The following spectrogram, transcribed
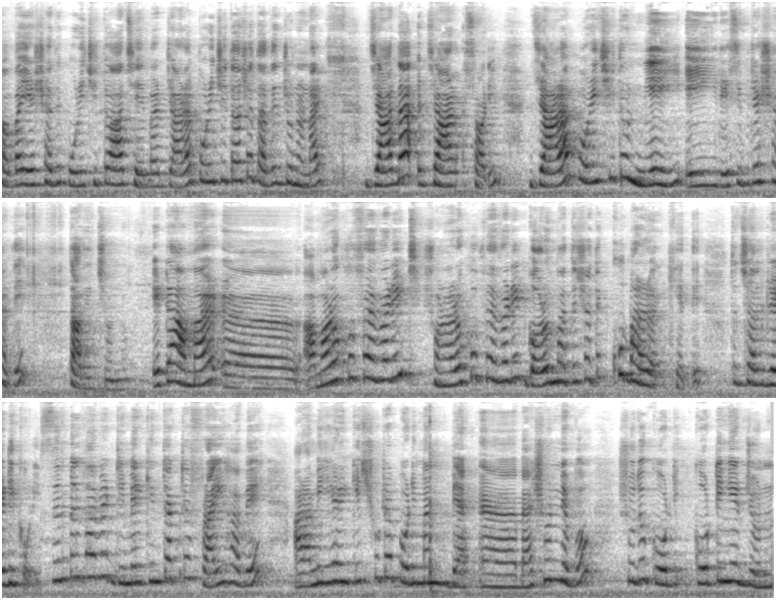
সবাই এর সাথে পরিচিত আছে বাট যারা পরিচিত আছে তাদের জন্য নয়। যারা, যার সরি যারা পরিচিত নেই এই রেসিপিটার সাথে তাদের জন্য। এটা আমার আমারও খুব ফেভারিট সোনারও খুব ফেভারিট গরম ভাতের সাথে খুব ভালো লাগে খেতে। তো চল রেডি করি। সিম্পলভাবে ডিমের কিন্তু একটা ফ্রাই হবে, আর আমি এখানে কিছুটা পরিমাণ বেসন নেব, শুধু কোটিংয়ের জন্য।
